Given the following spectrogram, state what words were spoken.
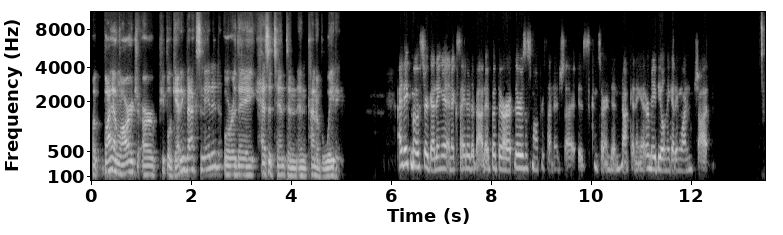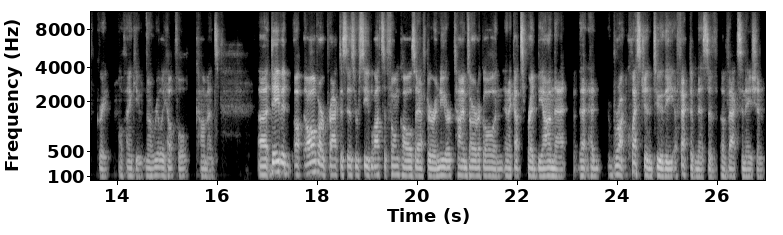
But by and large are people getting vaccinated or are they hesitant and, and kind of waiting I think most are getting it and excited about it, but there are there is a small percentage that is concerned and not getting it, or maybe only getting one shot. Great. Well, thank you. No, really helpful comments. Uh, David, all of our practices received lots of phone calls after a New York Times article, and, and it got spread beyond that, that had brought question to the effectiveness of, of vaccination.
